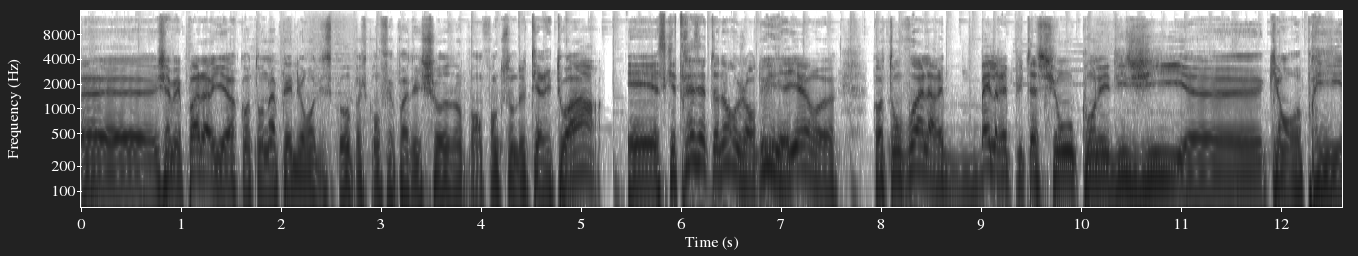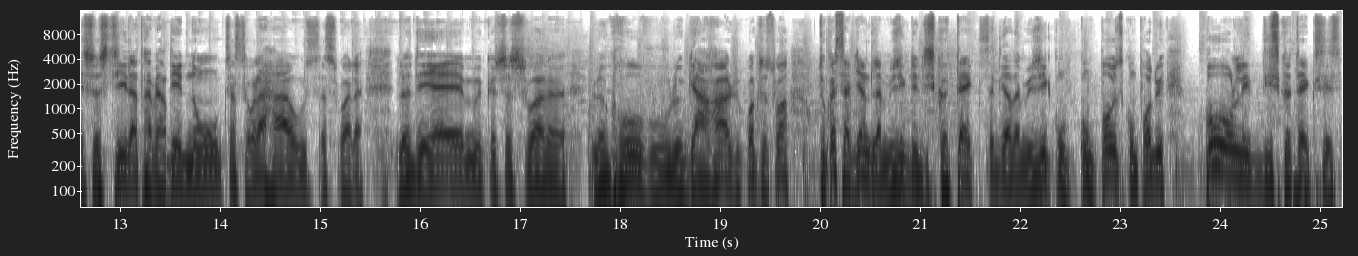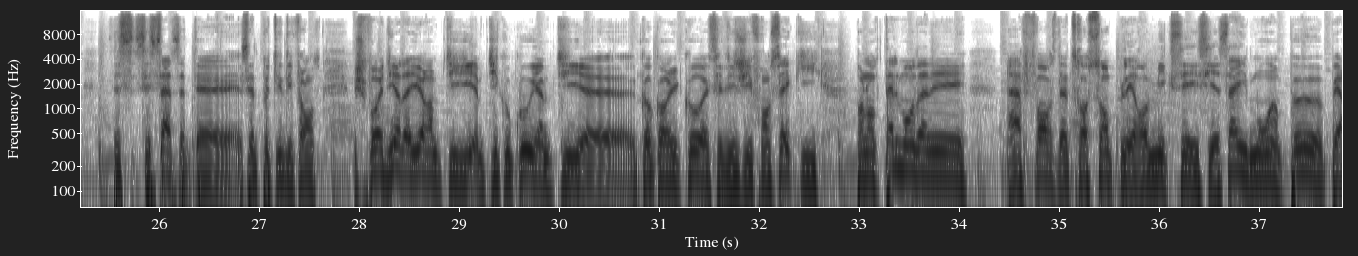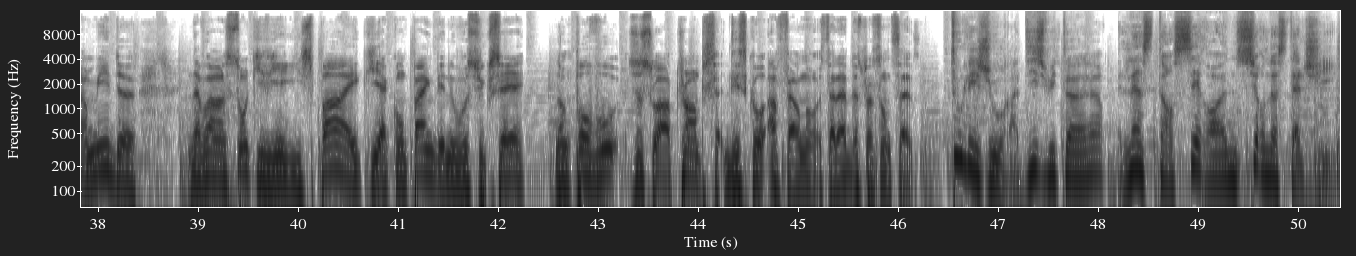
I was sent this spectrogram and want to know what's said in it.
Euh, J'aimais pas d'ailleurs quand on appelait l'Eurodisco parce qu'on fait pas des choses en, en fonction de territoire. Et ce qui est très étonnant aujourd'hui, d'ailleurs, euh, quand on voit la belle réputation qu'ont les DJ euh, qui ont repris ce style à travers des noms, que ce soit la house, que ce soit la- le DM, que ce soit le, le groove ou le garage ou quoi que ce soit. En tout cas, ça vient de la musique de discothèque, c'est-à-dire de la musique qu'on compose, qu'on produit pour les discothèques. C'est ça cette, euh, cette petite différence. Je pourrais dire d'ailleurs un petit, un petit coucou et un petit euh, cocorico à ces DJ français qui, pendant tellement d'années, à force d'être samplés, remixés ici et ça, ils m'ont un peu permis de d'avoir un son qui vieillisse pas et qui accompagne des nouveaux succès. Donc pour vous, ce soir, Trump's Disco Inferno, ça date de 76. Tous les jours à 18h, l'instant Sérone sur Nostalgie.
